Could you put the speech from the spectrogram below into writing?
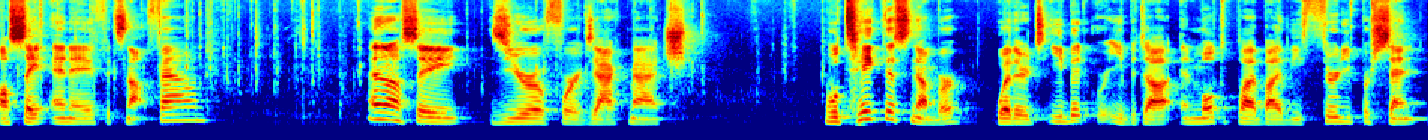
I'll say NA if it's not found. And I'll say zero for exact match. We'll take this number, whether it's EBIT or EBITDA, and multiply by the 30%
